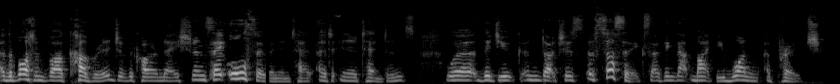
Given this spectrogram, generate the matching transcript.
at the bottom of our coverage of the coronation and say also in, in attendance were the Duke and Duchess of Sussex. I think that might be one approach.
